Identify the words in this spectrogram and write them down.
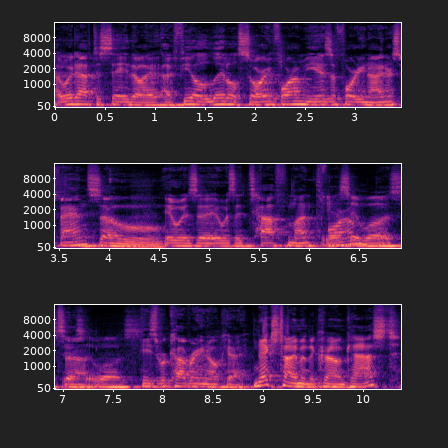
I would have to say though, I, I feel a little sorry for him. He is a 49ers fan, so Ooh. it was a, it was a tough month for Yes, him. it was. but, uh, Yes, it was. He's recovering okay. Next time in the Crown Cast,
